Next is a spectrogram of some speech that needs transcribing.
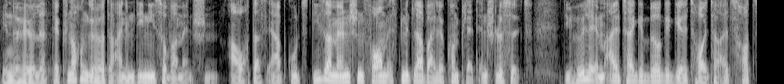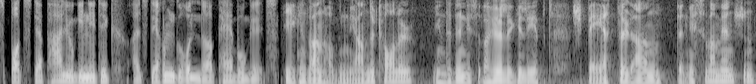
in der Höhle. Der Knochen gehörte einem Denisova-Menschen. Auch das Erbgut dieser Menschenform ist mittlerweile komplett entschlüsselt. Die Höhle im Altaigebirge gilt heute als Hotspot der Paläogenetik, als deren Gründer Päbo gilt. Irgendwann haben Neandertaler in der Denisova-Höhle gelebt, später dann Denisova-Menschen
